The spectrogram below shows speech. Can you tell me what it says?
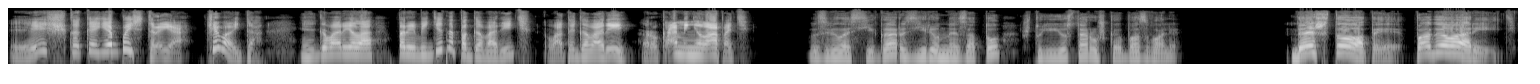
«Ишь, какая быстрая! Чего это?» И говорила, приведи на поговорить. Вот и говори, руками не лапать. Взвелась яга, разъяренная за то, что ее старушкой обозвали. «Да что ты! Поговорить!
